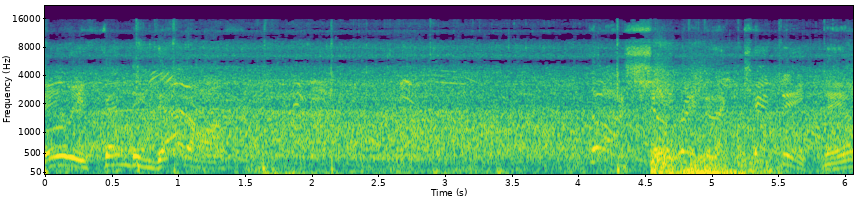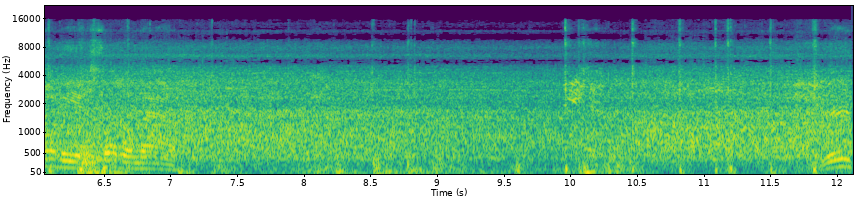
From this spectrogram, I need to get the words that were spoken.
Bayley fending that off. Oh, shot right to the kidney. Naomi in trouble now. Rear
